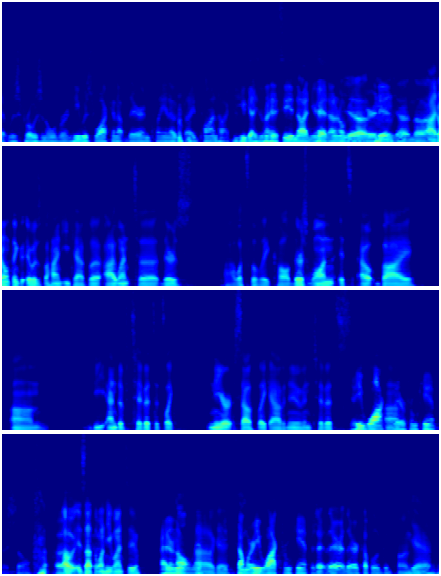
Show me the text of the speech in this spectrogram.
that was frozen over, and he was walking up there and playing outside pond hockey. You guys might see you nodding your head. I don't know if you know where it is. Yeah, but no. I don't think it was behind ECAV, but I went to there's uh, what's the lake called? There's one. It's out by um, the end of Tibbits. It's like near South Lake Avenue in Tibbits. yeah, he walked Uh, there from campus, so Uh, oh, is that the one he went to? I don't know. if- Oh, okay. Somewhere he walked from campus. There, but- there, there are a couple of good ponds Yeah. around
